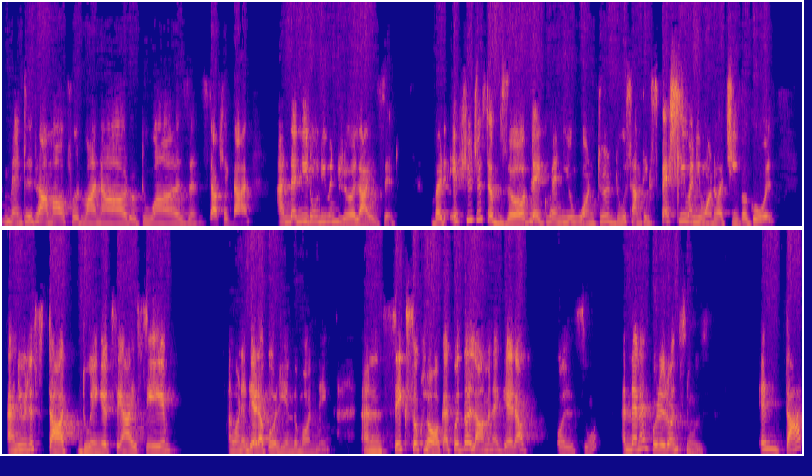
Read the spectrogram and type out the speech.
mental drama for one hour or two hours and stuff like that. And then we don't even realize it. But if you just observe like when you want to do something especially when you want to achieve a goal and you just start doing it. Say i say i want to get up early in the morning. And six o'clock i put the alarm and i get up also. And then i put it on snooze in that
